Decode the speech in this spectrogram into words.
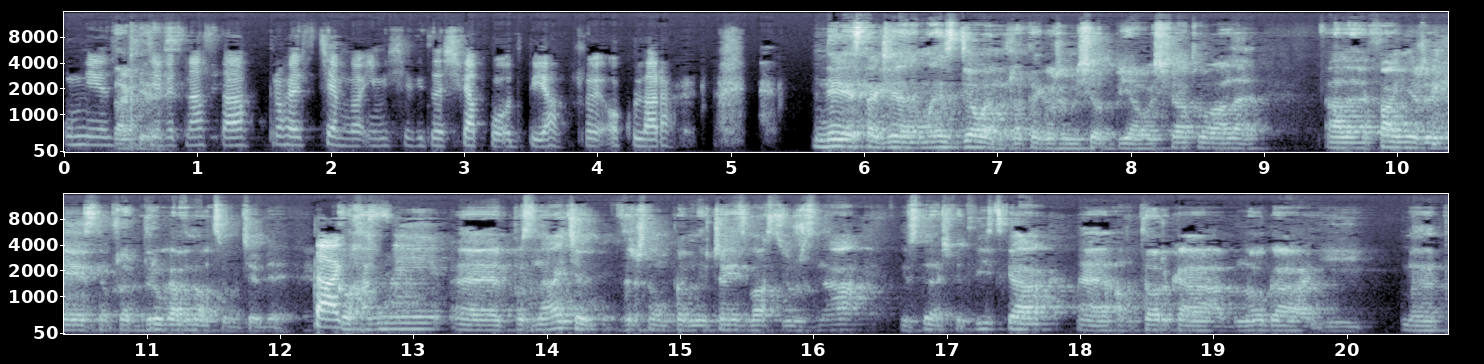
u mnie jest Tak jest. 19. Trochę jest ciemno i mi się widzę, światło odbija w okularach. Nie jest tak źle, moje zdjąłem, dlatego że mi się odbijało światło, ale, ale fajnie, że nie jest na przykład druga w nocy u Ciebie. Tak. Kochani, e, poznajcie, zresztą pewnie część z Was już zna, Justyna Świetlicka, e, autorka bloga i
